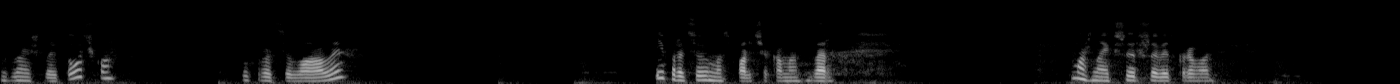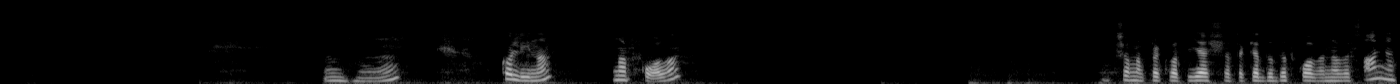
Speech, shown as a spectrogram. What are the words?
знайшли точку, попрацювали і працюємо з пальчиками вверх. Можна їх ширше відкривати. Угу. Коліна навколо. Якщо, наприклад, є ще таке додаткове нависання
